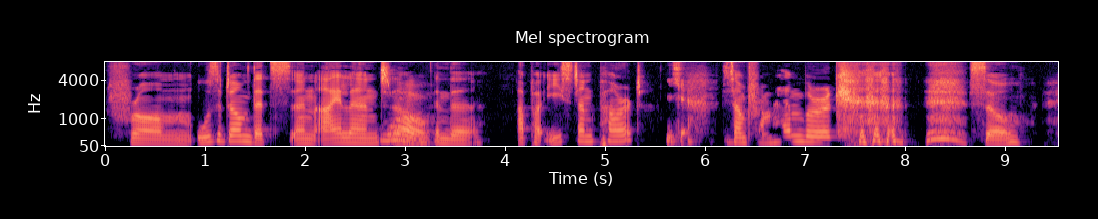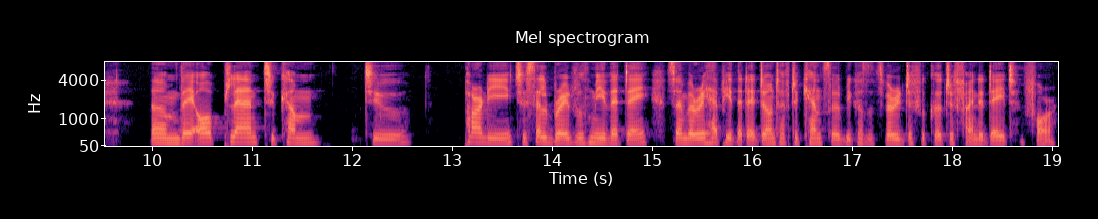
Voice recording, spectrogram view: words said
from Usedom. That's an island um, in the upper eastern part. Yeah. Some from Hamburg. so um, they all planned to come to party to celebrate with me that day. So I'm very happy that I don't have to cancel because it's very difficult to find a date for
